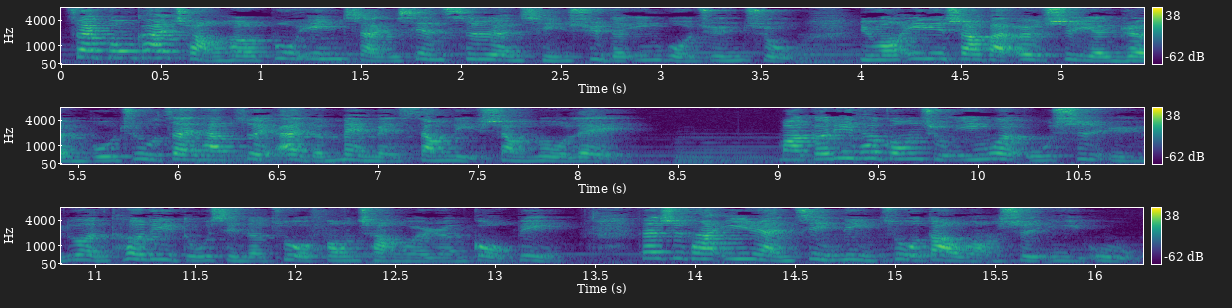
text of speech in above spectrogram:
在公开场合不应展现私人情绪的英国君主，女王伊丽莎白二世也忍不住在她最爱的妹妹丧礼上落泪。玛格丽特公主因为无视舆论、特立独行的作风，常为人诟病，但是她依然尽力做到王室义务。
